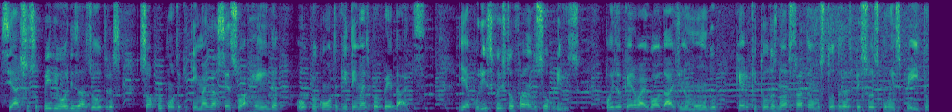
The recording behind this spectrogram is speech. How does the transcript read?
se achem superiores às outras só por conta que têm mais acesso à renda ou por conta que têm mais propriedades. E é por isso que eu estou falando sobre isso pois eu quero a igualdade no mundo, quero que todos nós tratamos todas as pessoas com respeito,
